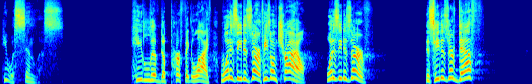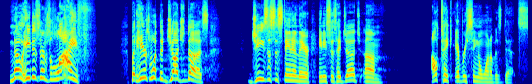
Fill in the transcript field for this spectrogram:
He was sinless. He lived a perfect life. What does he deserve? He's on trial. What does he deserve? Does he deserve death? No, he deserves life. But here's what the judge does Jesus is standing there and he says, Hey, judge, um, I'll take every single one of his debts.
